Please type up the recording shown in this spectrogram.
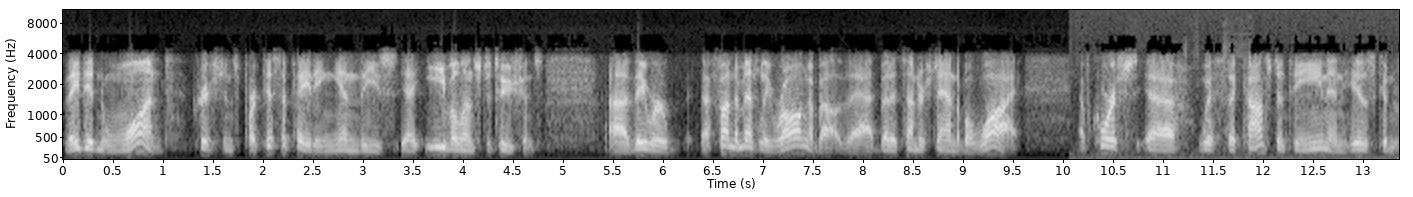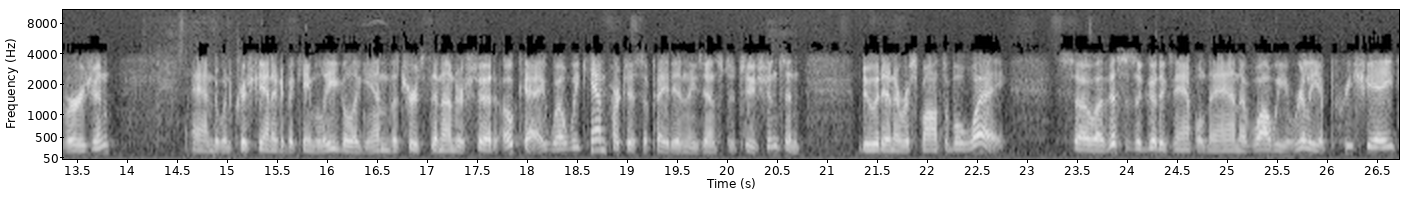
they didn't want Christians participating in these uh, evil institutions. Uh, they were uh, fundamentally wrong about that, but it's understandable why. Of course, uh, with Constantine and his conversion, and when Christianity became legal again, the church then understood okay, well, we can participate in these institutions and do it in a responsible way. So, uh, this is a good example, Dan, of while we really appreciate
